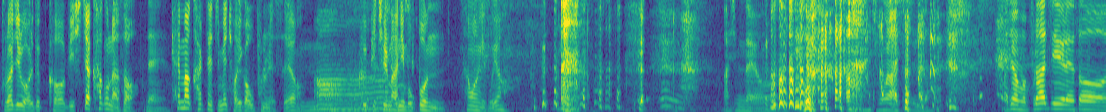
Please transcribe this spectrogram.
브라질 월드컵이 시작하고 나서 네. 폐막할 때쯤에 저희가 오픈을 했어요. 아. 그 빛을 많이 못 본 상황이고요. 아쉽네요. 아, 정말 아쉽습니다. 하지만 뭐 브라질에서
